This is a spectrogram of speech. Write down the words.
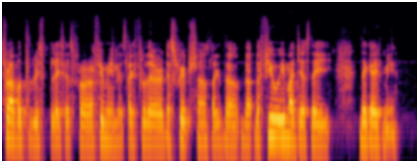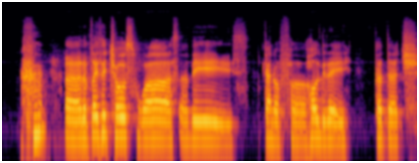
traveled to these places for a few minutes, like through their descriptions, like the, the, the few images they they gave me. uh, the place I chose was uh, this kind of uh, holiday cottage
